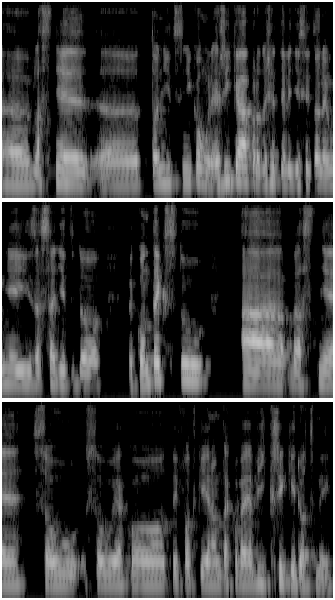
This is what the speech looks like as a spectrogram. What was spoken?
uh, vlastně uh, to nic nikomu neříká, protože ty lidi si to neumějí zasadit do, do kontextu a vlastně jsou, jsou jako ty fotky jenom takové výkřiky do tmy.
